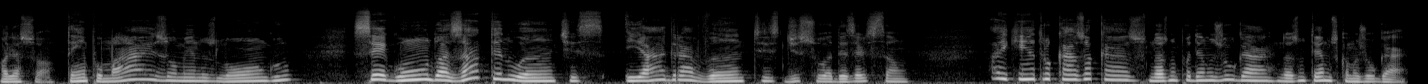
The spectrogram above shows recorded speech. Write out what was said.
olha só, tempo mais ou menos longo, segundo as atenuantes e agravantes de sua deserção. Aí que entra o caso a caso. Nós não podemos julgar, nós não temos como julgar.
